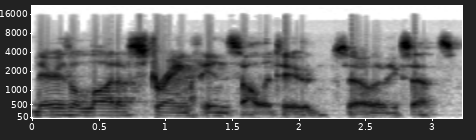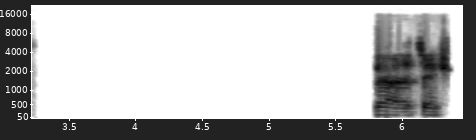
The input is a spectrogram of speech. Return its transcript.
There is a lot of strength in solitude, so that makes sense. No, that's interesting.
